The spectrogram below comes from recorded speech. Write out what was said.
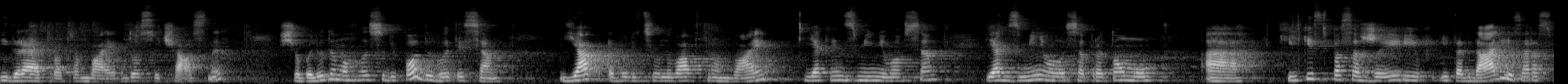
від ретро трамваїв до сучасних, щоб люди могли собі подивитися, як еволюціонував трамвай, як він змінювався, як змінювалося при тому е, кількість пасажирів і так далі. Зараз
